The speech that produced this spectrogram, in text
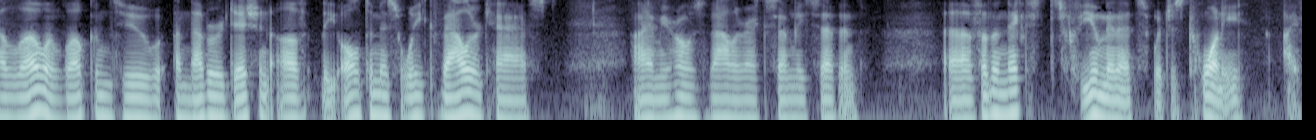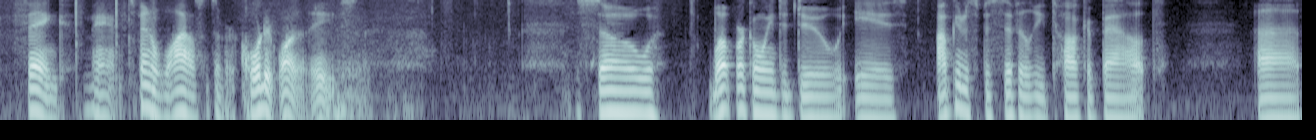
Hello and welcome to another edition of the Ultimus Week Valor Cast. I am your host, ValorX77. Uh, for the next few minutes, which is 20, I think, man, it's been a while since I've recorded one of these. So, what we're going to do is, I'm going to specifically talk about uh,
